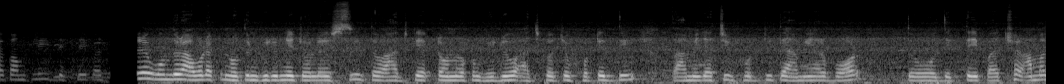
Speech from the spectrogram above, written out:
দেওয়া কমপ্লিট দেখতেই পাচ্ছি। আরে বন্ধুরা আবার একটা নতুন ভিডিও নিয়ে চলে এসেছি। তো আজকে একটা অন্যরকম ভিডিও আজকে হচ্ছে ভোটের দিন। তো আমি যাচ্ছি ভোট দিতে আমি আর বর। তো দেখতেই পাচ্ছ আমার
